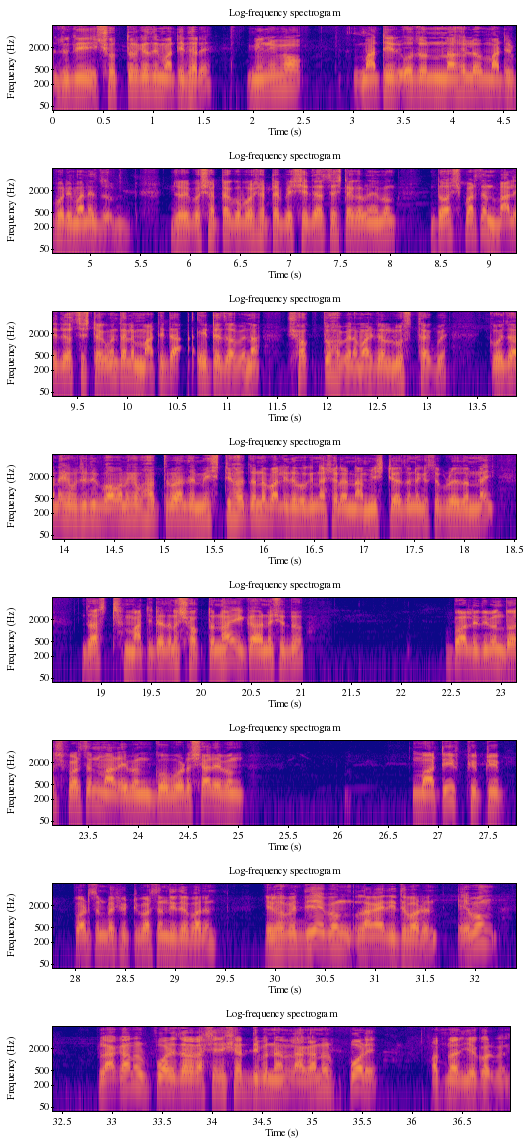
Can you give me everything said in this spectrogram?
যদি সত্তর কেজি মাটি ধরে, মিনিমাম মাটির ওজন না হলেও মাটির পরিমাণে জৈব সারটা, গোবর সারটা বেশি দেওয়ার চেষ্টা করবেন এবং দশ পার্সেন্ট বালি দেওয়ার চেষ্টা করবেন, তাহলে মাটিটা এঁটে যাবে না, শক্ত হবে না, মাটিটা লুজ থাকবে। ওই যে অনেকে যদি অনেকে ভাবতে পারেন যে মিষ্টি হওয়ার জন্য বালি দেবো কিনা, আসলে না, মিষ্টি হওয়ার জন্য কিছু প্রয়োজন নাই। জাস্ট মাটিটা যেন শক্ত না হয়, এই কারণে শুধু বালি দেবেন দশ পার্সেন্ট মার এবং গোবর সার এবং মাটি ফিফটি পার্সেন্ট বা ফিফটি পার্সেন্ট দিতে পারেন। এভাবে দিয়ে এবং লাগাই দিতে পারেন। এবং লাগানোর পরে যারা রাসায়নিক সার দিবেন না, লাগানোর পরে আপনার ইয়ে করবেন।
